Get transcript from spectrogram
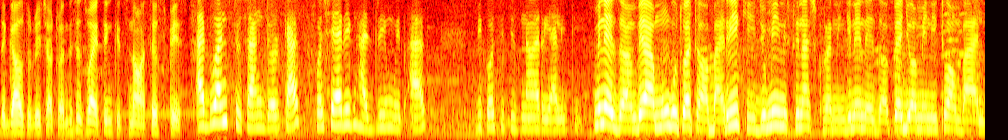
the girls will reach out to. And this is why I think it's now a safe space. I'd want to thank Dorcas for sharing her dream with us because it is now a reality. Mi naweza waambia Mungu tu atawabariki juu mimi sina shukrani nyingine naweza wapea juu amenitoa mbali.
